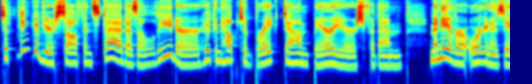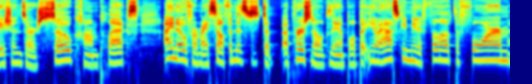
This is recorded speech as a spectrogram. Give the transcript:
to think of yourself instead as a leader who can help to break down barriers for them. Many of our organizations are so complex. I know for myself, and this is just a, a personal example, but you know, asking me to fill out the form, and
